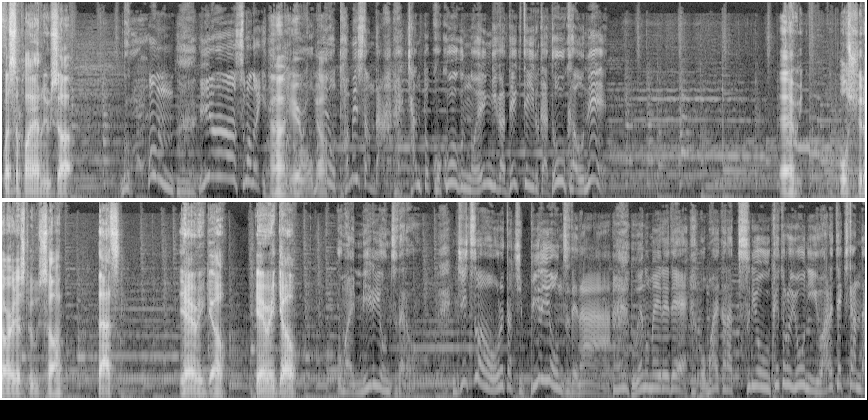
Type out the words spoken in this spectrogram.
What's the る plan, Usopp? ごほん。いやーすまない。あーだ here we お前を試したんだ。ちゃんと国王軍の演技ができているかどうかをね。There we go. Bullshit artist Usopp. That's there we go. Here we go. お前ミリオンズだろ実は俺たちビリオンズでな。上の命令でお前から薬を受け取るように言われてきたんだ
